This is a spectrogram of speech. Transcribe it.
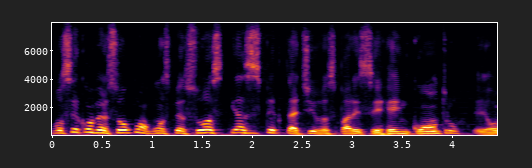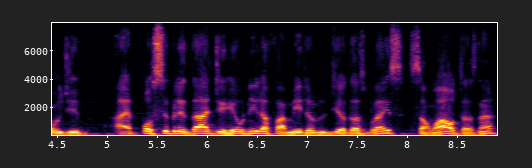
você conversou com algumas pessoas e as expectativas para esse reencontro, onde a possibilidade de reunir a família no Dia das Mães são altas, né?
